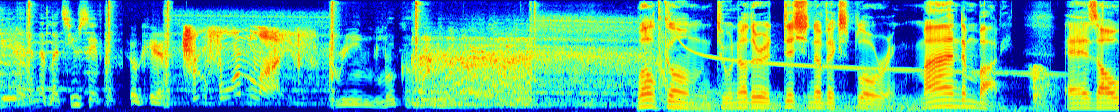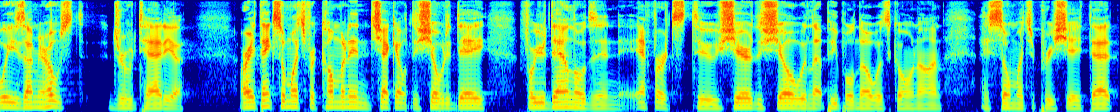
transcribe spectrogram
here and that lets you save. Who cares? Trueform Life. green look on. Welcome to another edition of Exploring Mind and Body. As always, I'm your host, Drew Tadia. All right, thanks so much for coming in and check out the show today, for your downloads and efforts to share the show and let people know what's going on. I so much appreciate that.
